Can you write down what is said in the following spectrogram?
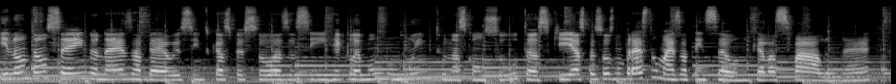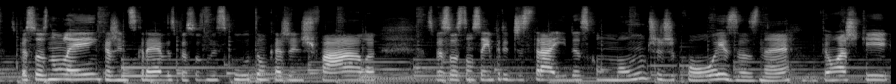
E não estão sendo, né, Isabel? Eu sinto que as pessoas, assim, reclamam muito nas consultas que as pessoas não prestam mais atenção no que elas falam, né? As pessoas não leem o que a gente escreve, as pessoas não escutam o que a gente fala, as pessoas estão sempre distraídas com um monte de coisas, né? Então, acho que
